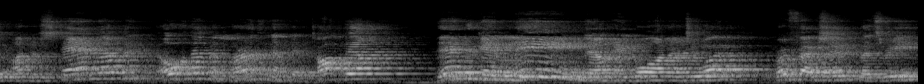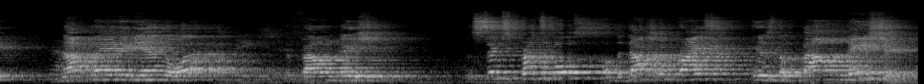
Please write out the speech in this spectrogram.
to understand them and know them and learn them and been taught them, then you can leave them and go on into what? Perfection. Let's read. Not laying again the what? The foundation. The six principles of the doctrine of Christ is the foundation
